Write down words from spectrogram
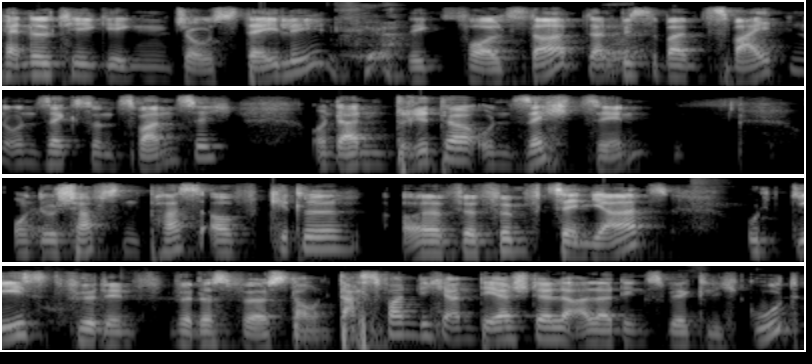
Penalty gegen Joe Staley ja. wegen False Start. Dann ja. bist du beim zweiten und 26 und dann dritter und 16 und du schaffst einen Pass auf Kittel äh, für 15 Yards und gehst für, den, für das First Down. Das fand ich an der Stelle allerdings wirklich gut,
